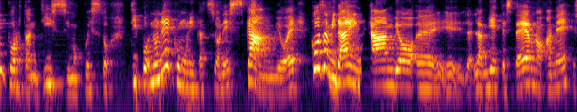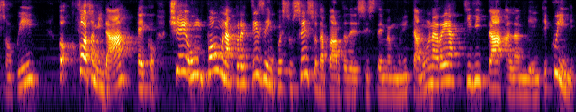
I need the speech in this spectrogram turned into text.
importantissimo, questo tipo, non è comunicazione, è scambio. Eh. Cosa mi dà in cambio eh, l'ambiente esterno a me che sono qui? Cosa mi dà? Ecco, c'è un po' una pretesa in questo senso da parte del sistema immunitario, una reattività all'ambiente. Quindi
